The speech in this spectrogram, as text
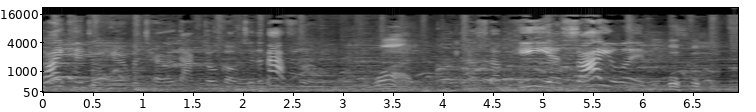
Why can't you hear a pterodactyl go to the bathroom? Why? Because the P is silent.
